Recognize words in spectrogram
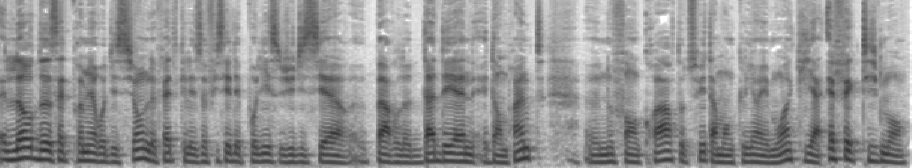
Lors de cette première audition, le fait que les officiers des polices judiciaires parlent d'ADN et d'empreintes euh, nous font croire tout de suite à mon client et moi qu'il y a effectivement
